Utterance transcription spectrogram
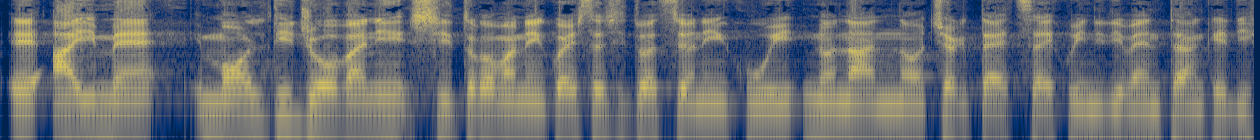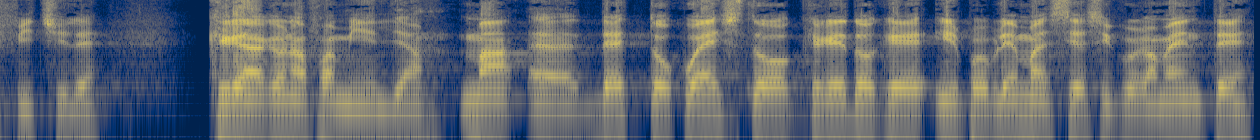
eh, ahimè, molti giovani si trovano in questa situazione in cui non hanno certezza e quindi diventa anche difficile creare una famiglia. Ma eh, detto questo, credo che il problema sia sicuramente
